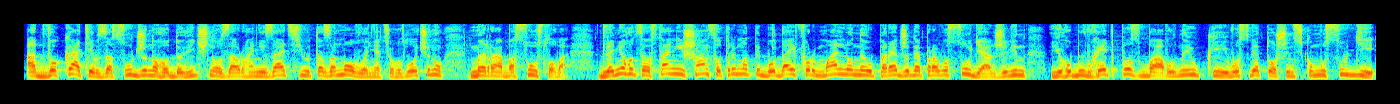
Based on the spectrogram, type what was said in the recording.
адвокатів засудженого довічного за організацію та замовлення цього злочину Мираба Суслова. Для нього це останній шанс отримати бодай формально неупереджене правосуддя, адже він його був геть позбавлений у Києво-Святошинському суді.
